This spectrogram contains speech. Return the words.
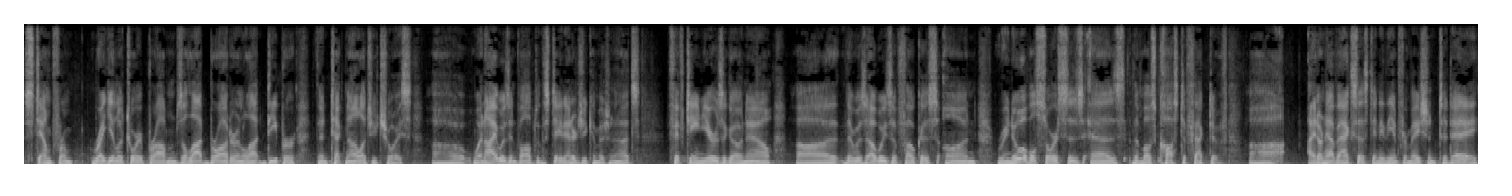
stem from regulatory problems a lot broader and a lot deeper than technology choice. Uh, when I was involved with the State Energy Commission, that's 15 years ago now, uh, there was always a focus on renewable sources as the most cost effective. Uh, I don't have access to any of the information today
